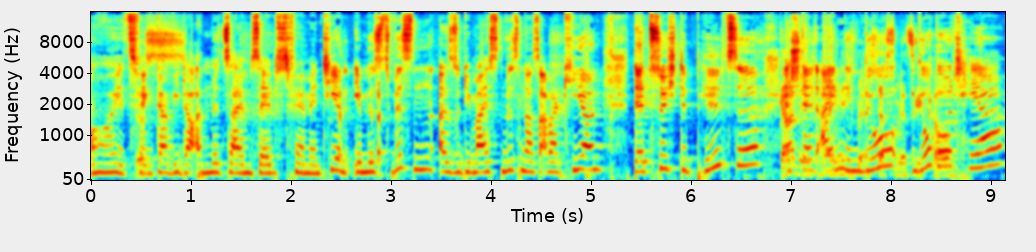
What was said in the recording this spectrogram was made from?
Oh, jetzt fängt er wieder an mit seinem Selbstfermentieren. Ihr müsst wissen, also die meisten wissen das, aber Kian, der züchtet Pilze, Gar er nicht, stellt ich, eigenen ich Jo Joghurt her.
